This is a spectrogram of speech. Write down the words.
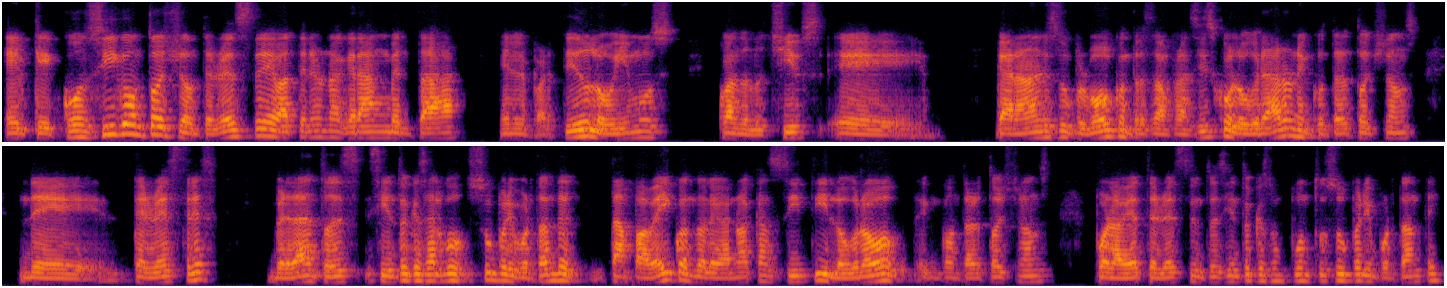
el que consiga un touchdown terrestre va a tener una gran ventaja en el partido. Lo vimos cuando los Chiefs eh, ganaron el Super Bowl contra San Francisco, lograron encontrar touchdowns de terrestres, ¿verdad? Entonces siento que es algo súper importante. Tampa Bay cuando le ganó a Kansas City logró encontrar touchdowns por la vía terrestre, entonces siento que es un punto súper importante.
